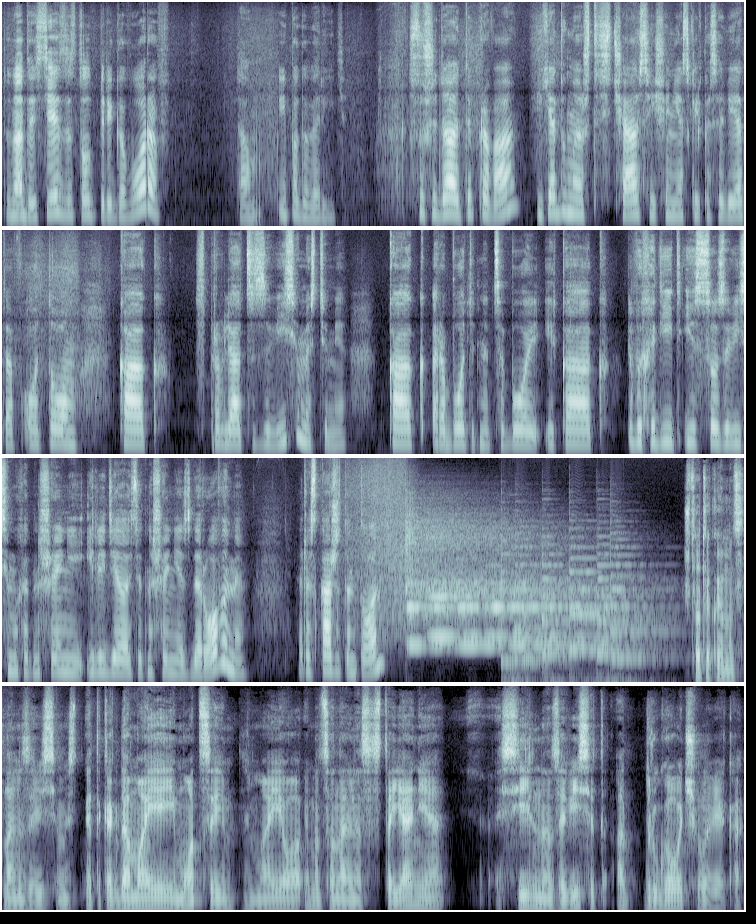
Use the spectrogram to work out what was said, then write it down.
то надо сесть за стол переговоров там и поговорить. Слушай, да, ты права. Я думаю, что сейчас еще несколько советов о том, как справляться с зависимостями, как работать над собой и как выходить из созависимых отношений или делать отношения здоровыми, расскажет Антон. Что такое эмоциональная зависимость? Это когда мои эмоции, мое эмоциональное состояние сильно зависит от другого человека,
